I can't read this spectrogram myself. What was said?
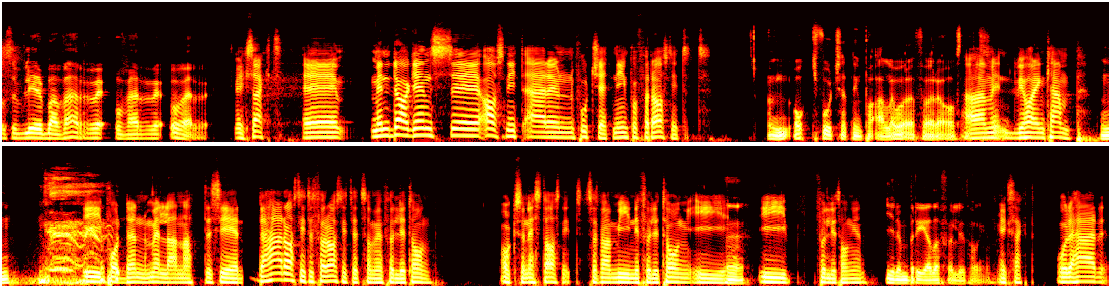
Och så blir det bara värre och värre och värre. Exakt. Eh, men dagens eh, avsnitt är en fortsättning på förra avsnittet. Mm, Och fortsättning på alla våra förra avsnitt. Ja, men vi har en kamp Mm. i podden mellan att se det här avsnittet, förra avsnittet, som en följetong. Och så nästa avsnitt. Så att vi har miniföljetong i, Eh, i följetongen. I den breda följetongen. Exakt. Och det här,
